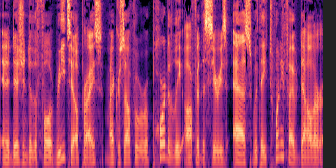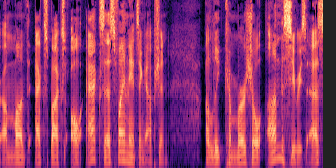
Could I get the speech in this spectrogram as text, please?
In addition to the full retail price, Microsoft will reportedly offer the Series S with a $25 a month Xbox All Access financing option. A leaked commercial on the Series S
